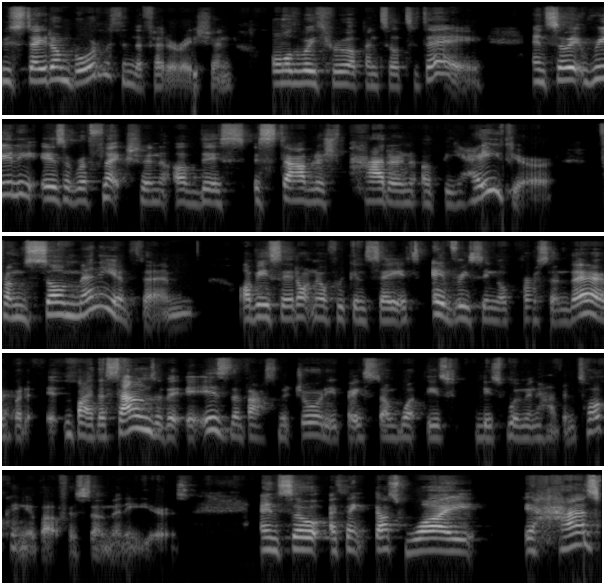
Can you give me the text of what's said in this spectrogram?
who stayed on board within the federation all the way through up until today. And so it really is a reflection of this established pattern of behavior from so many of them obviously i don't know if we can say it's every single person there but it, by the sounds of it it is the vast majority based on what these these women have been talking about for so many years and so i think that's why it has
